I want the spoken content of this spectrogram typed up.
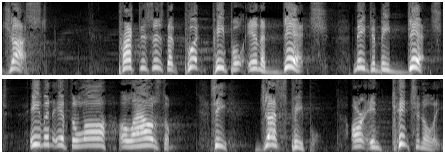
just. Practices that put people in a ditch need to be ditched even if the law allows them. See, just people are intentionally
